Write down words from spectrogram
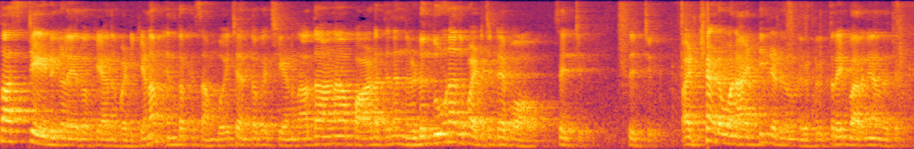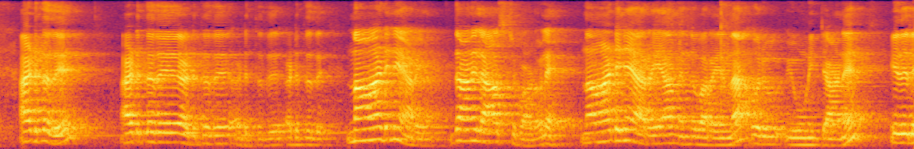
ഫസ്റ്റ് എയ്ഡുകൾ ഏതൊക്കെയാണ് പഠിക്കണം? എന്തൊക്കെ സംഭവിച്ചു എന്തൊക്കെ ചെയ്യണം? അതാണ് ആ പാഠത്തിന് നെടുന്തൂണ് അത് പഠിച്ചിട്ടേ പോവാം. സെറ്റ് സെറ്റ് പഠിക്കാണ്ട് പോകണം അടിന്റെ അടുത്ത് കിട്ടും. ഇത്രയും പറഞ്ഞു തന്നിട്ട് അടുത്തത് അടുത്തത് അടുത്തത് അടുത്തത് അടുത്തത്. നാടിനെ അറിയാം. ഇതാണ് ലാസ്റ്റ് പാഠം അല്ലെ? നാടിനെ അറിയാം എന്ന് പറയുന്ന ഒരു യൂണിറ്റ് ആണ്. ഇതിൽ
